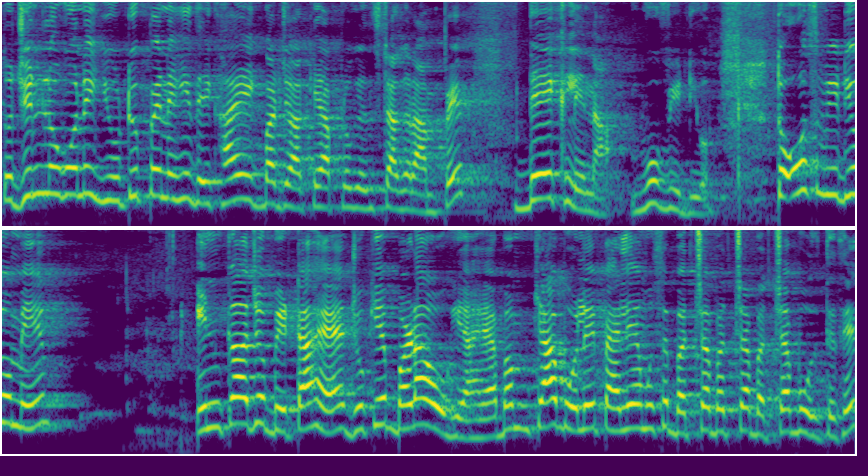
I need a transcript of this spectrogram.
तो जिन लोगों ने यूट्यूब पे नहीं देखा है, एक बार जाके आप लोग इंस्टाग्राम पे देख लेना वो वीडियो। तो उस वीडियो में इनका जो बेटा है, जो कि अब बड़ा हो गया है, अब हम क्या बोले, पहले हम उसे बच्चा बच्चा बच्चा बोलते थे,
